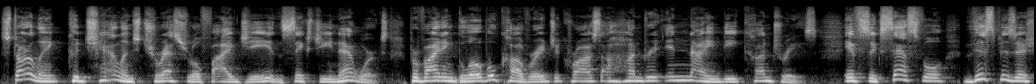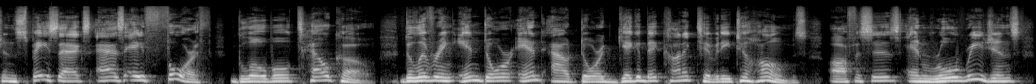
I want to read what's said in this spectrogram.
Starlink could challenge terrestrial 5G and 6G networks, providing global coverage across 190 countries. If successful, this positions SpaceX as a fourth global telco, delivering indoor and outdoor gigabit connectivity to homes, offices, and rural regions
